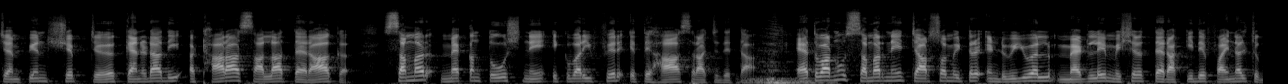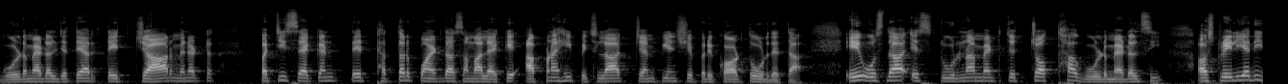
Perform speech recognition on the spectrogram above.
ਚੈਂਪੀਅਨਸ਼ਿਪ 'ਚ ਕੈਨੇਡਾ ਦੀ 18 ਸਾਲਾ ਤੈਰਾਕ ਸਮਰ ਮੈਕਨਤੋਸ਼ ਨੇ ਇੱਕ ਵਾਰੀ ਫਿਰ ਇਤਿਹਾਸ ਰਚ ਦਿੱਤਾ। ਐਤਵਾਰ ਨੂੰ ਸਮਰ ਨੇ 400 ਮੀਟਰ ਇੰਡੀਵਿਜੂਅਲ ਮੈਡਲੇ ਮਿਸ਼ਰਤ ਤੈਰਾਕੀ ਦੇ ਫਾਈਨਲ 'ਚ 골ਡ ਮੈਡਲ ਜਿੱਤਿਆ ਤੇ 4 ਮਿੰਟ 25 ਸੈਕਿੰਡ ਤੇ 78 ਪੁਆਇੰਟ ਦਾ ਸਮਾਂ ਲੈ ਕੇ ਆਪਣਾ ਹੀ ਪਿਛਲਾ ਚੈਂਪੀਅਨਸ਼ਿਪ ਰਿਕਾਰਡ ਤੋੜ ਦਿੱਤਾ। ਇਹ ਉਸ ਦਾ ਇਸ ਟੂਰਨਾਮੈਂਟ 'ਚ ਚੌਥਾ 골ਡ ਮੈਡਲ ਸੀ। ਆਸਟ੍ਰੇਲੀਆ ਦੀ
